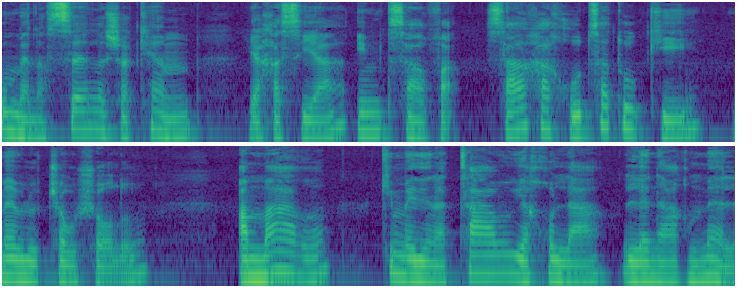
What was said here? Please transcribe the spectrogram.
ומנסה לשקם יחסיה עם צרפת. שר החוץ הטורקי מבלוט צ'אושולו אמר כי מדינתו יכולה לנרמל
